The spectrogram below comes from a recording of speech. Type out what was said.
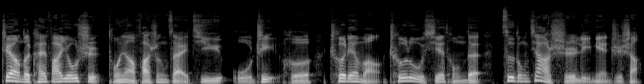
这样的开发优势同样发生在基于 5G 和车联网、车路协同的自动驾驶理念之上。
